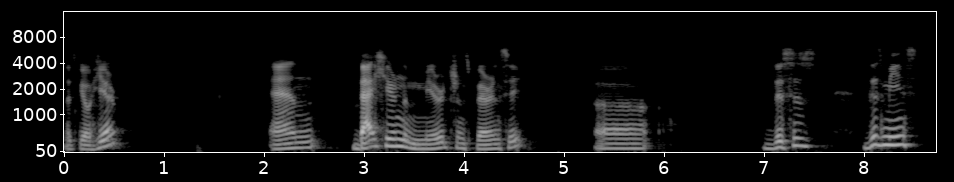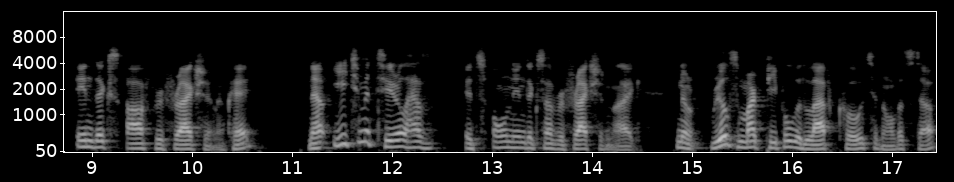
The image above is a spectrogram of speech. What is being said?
Let's go here. And back here in the mirror transparency, uh, this is this means index of refraction. Okay. Now each material has its own index of refraction. Like you know, real smart people with lab coats and all that stuff,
